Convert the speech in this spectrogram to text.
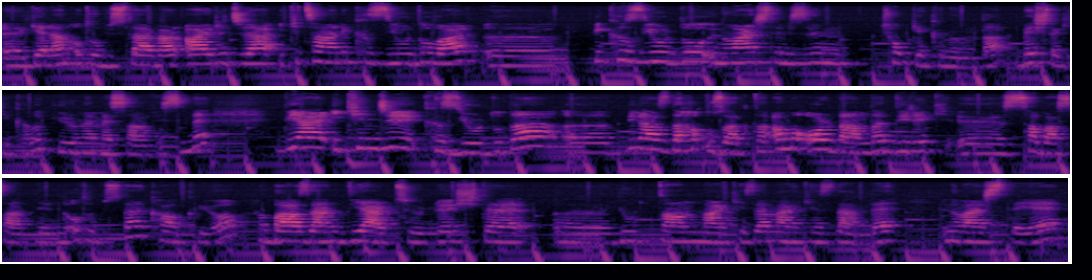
e, gelen otobüsler var. Ayrıca iki tane kız yurdu var. Ee, Bir kız yurdu üniversitemizin çok yakınında, 5 dakikalık yürüme mesafesinde. Diğer ikinci kız yurdu da e, biraz daha uzakta ama oradan da direkt e, sabah saatlerinde otobüsler kalkıyor. Bazen diğer türlü işte e, yurttan merkeze, merkezden de üniversiteye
